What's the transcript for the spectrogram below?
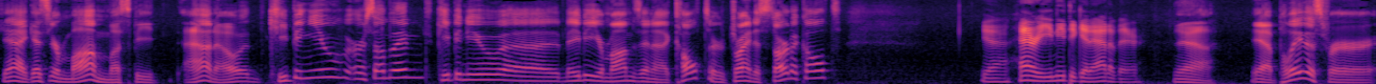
"Yeah, I guess your mom must be." I don't know, keeping you or something? Keeping you, uh, maybe your mom's in a cult or trying to start a cult? Yeah, Harry, you need to get out of there. Yeah. Yeah. Play this for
